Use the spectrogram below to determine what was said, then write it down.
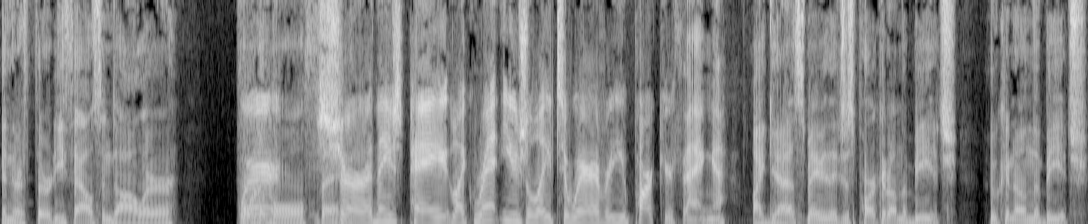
in their $30,000 portable Where- thing. Sure, and they just pay like rent usually to wherever you park your thing. I guess maybe they just park it on the beach. Who can own the beach?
